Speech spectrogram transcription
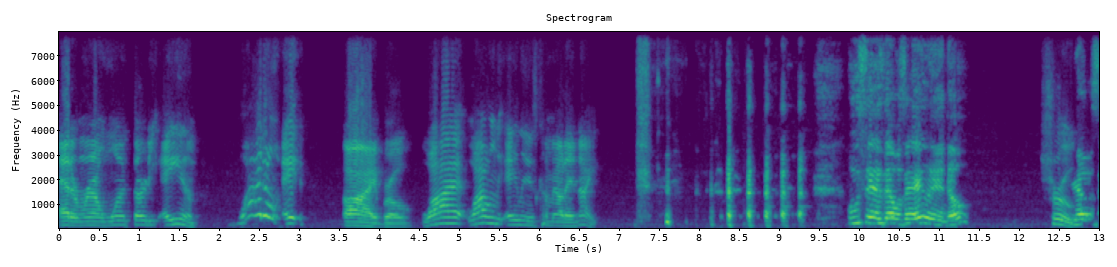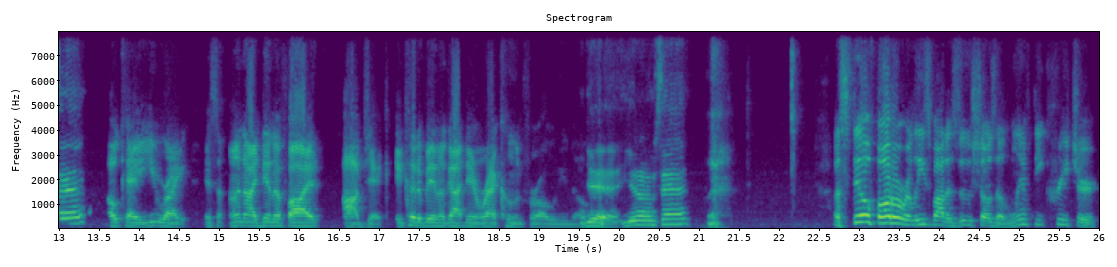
at around 1:30 a.m. Why don't a all right, bro? Why why only aliens come out at night? Who says that was an alien though? True. You know what I'm saying? Okay, you right. It's an unidentified object. It could have been a goddamn raccoon for all we know. Yeah, you know what I'm saying? A still photo released by the zoo shows a lengthy creature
